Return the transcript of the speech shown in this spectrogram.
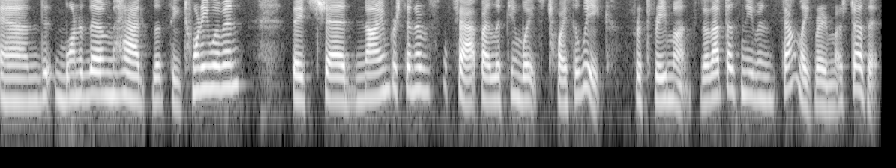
And one of them had, let's see, 20 women. They shed 9% of fat by lifting weights twice a week for three months. Now, that doesn't even sound like very much, does it?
